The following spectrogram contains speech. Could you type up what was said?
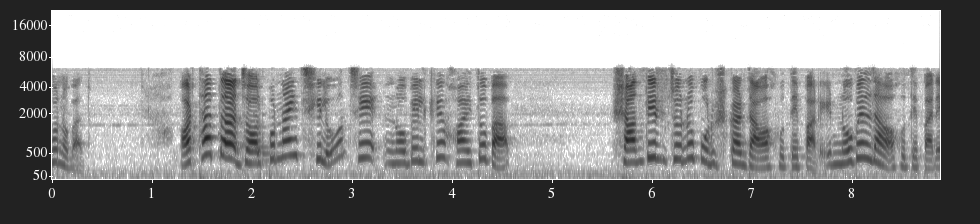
ধন্যবাদ। অর্থাৎ জল্পনাই ছিল যে নোবেলকে হয়তোবা শান্তির জন্য পুরস্কার দেওয়া হতে পারে, নোবেল দেওয়া হতে পারে।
